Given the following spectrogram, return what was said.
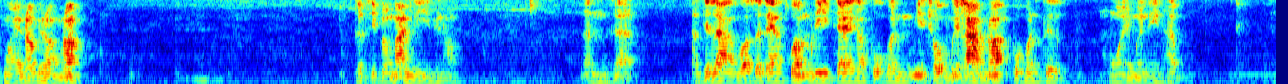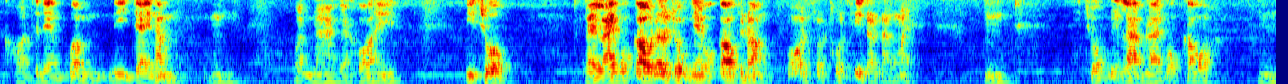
หวยเนาะพี่น้องเนาะ ก็สิประมาณนี้พี่น้องอันก็อธิลาขอแสดงความดีใจกับผู้คนมีโชคมีลาภเนาะผู้คนถือหวยมือนี้ครับ ขอแสดงความดีใจนํอืมวันนาก็ขอให้มีโชคหลายๆพวกเก่าเด้อโชคใหญ่พวกเก่าพี่น้องโอ้ยโทษที่เรานั่งไหมอืมโชคมีลาภหลายพวกเก่าอืม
